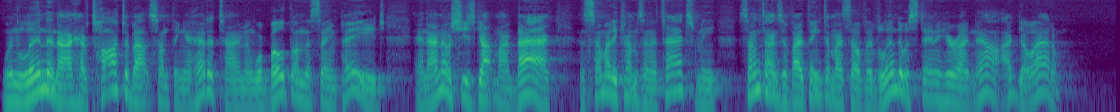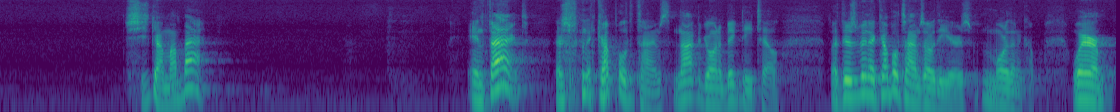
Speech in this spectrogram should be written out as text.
when Lynn and I have talked about something ahead of time and we're both on the same page, and I know she's got my back, and somebody comes and attacks me, sometimes if I think to myself, if Linda was standing here right now, I'd go at him. She's got my back. In fact, there's been a couple of times, not to go into big detail, but there's been a couple of times over the years, more than a couple, where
